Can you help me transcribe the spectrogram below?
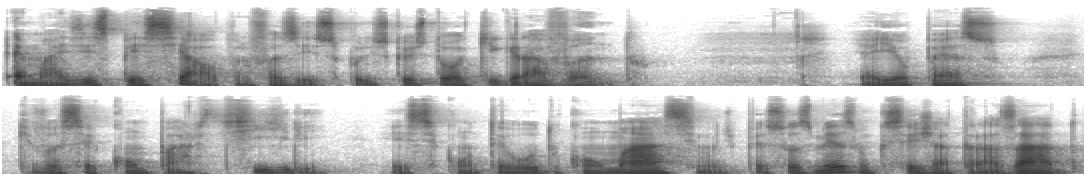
é mais especial para fazer isso, por isso que eu estou aqui gravando. E aí eu peço que você compartilhe esse conteúdo com o máximo de pessoas, mesmo que seja atrasado,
